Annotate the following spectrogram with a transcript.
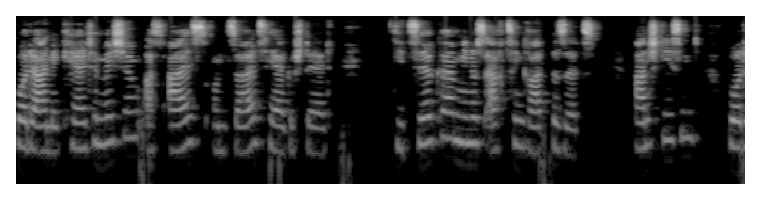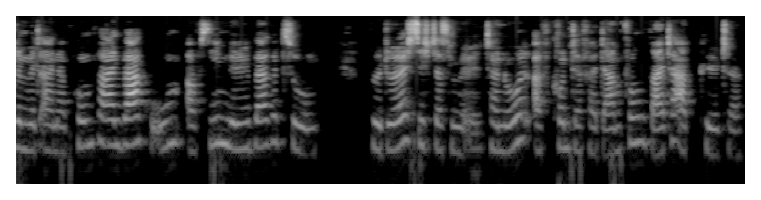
wurde eine Kältemischung aus Eis und Salz hergestellt, die ca. -18 Grad besitzt. Anschließend wurde mit einer Pumpe ein Vakuum auf 7 Millibar gezogen, wodurch sich das Methanol aufgrund der Verdampfung weiter abkühlte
